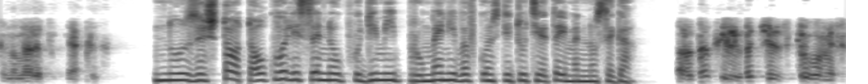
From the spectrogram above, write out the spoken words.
се намерят от някъде. Но защо? Толкова ли са необходими промени в Конституцията именно сега? А, да, Фили, вече струваме се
